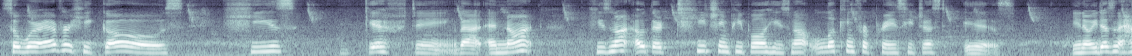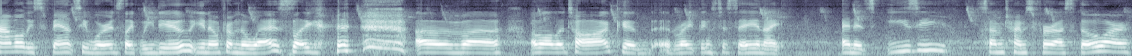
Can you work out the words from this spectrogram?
So wherever he goes, he's gifting that and not he's not out there teaching people, he's not looking for praise, he just is. You know, he doesn't have all these fancy words like we do, you know, from the West, like of uh, of all the talk and, and right things to say. And I, and it's easy sometimes for us, though our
